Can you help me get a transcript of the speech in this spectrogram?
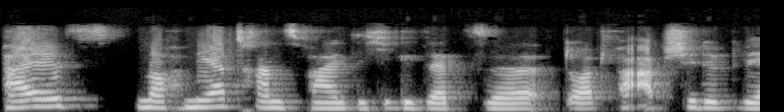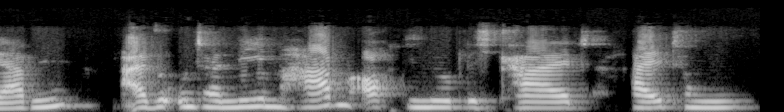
falls noch mehr transfeindliche Gesetze dort verabschiedet werden. Also Unternehmen haben auch die Möglichkeit, Haltung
